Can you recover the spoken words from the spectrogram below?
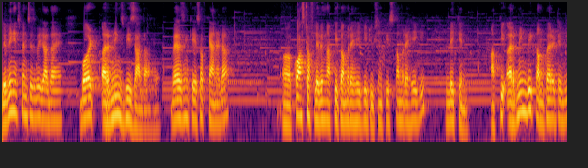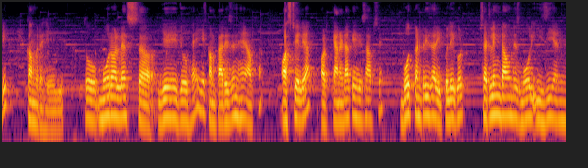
लिविंग एक्सपेंसेस भी ज़्यादा है बट अर्निंग्स भी ज़्यादा है। Whereas in case of Canada cost of living आपकी कम रहेगी ट्यूशन फ़ीस कम रहेगी, लेकिन आपकी अर्निंग भी कंपैरेटिवली कम रहेगी। तो मोर और लेस ये जो है, ये कंपैरिजन है आपका ऑस्ट्रेलिया और कनाडा के हिसाब से। Both countries are equally good settling down is more easy and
